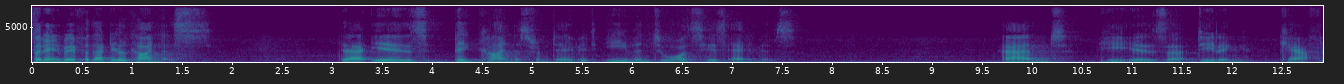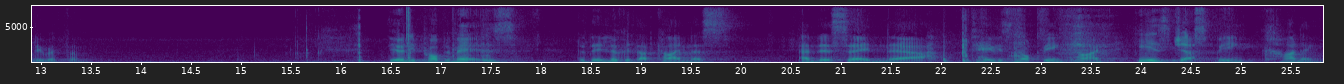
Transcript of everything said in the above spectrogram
But anyway, for that little kindness, there is big kindness from David even towards his enemies. And he is uh, dealing carefully with them. The only problem is that they look at that kindness and they say, nah, David's not being kind. He is just being cunning.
